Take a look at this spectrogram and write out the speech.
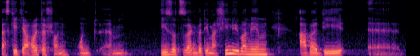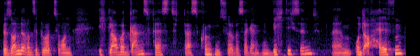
das geht ja heute schon und ähm, die sozusagen wird die Maschine übernehmen, aber die äh, besonderen Situationen, ich glaube ganz fest, dass Kundenservice-Agenten wichtig sind ähm, und auch helfen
